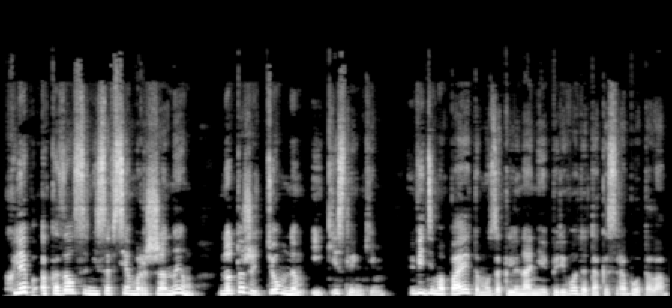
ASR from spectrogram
Хлеб оказался не совсем ржаным, но тоже темным и кисленьким, Видимо, поэтому заклинание перевода так и сработало.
